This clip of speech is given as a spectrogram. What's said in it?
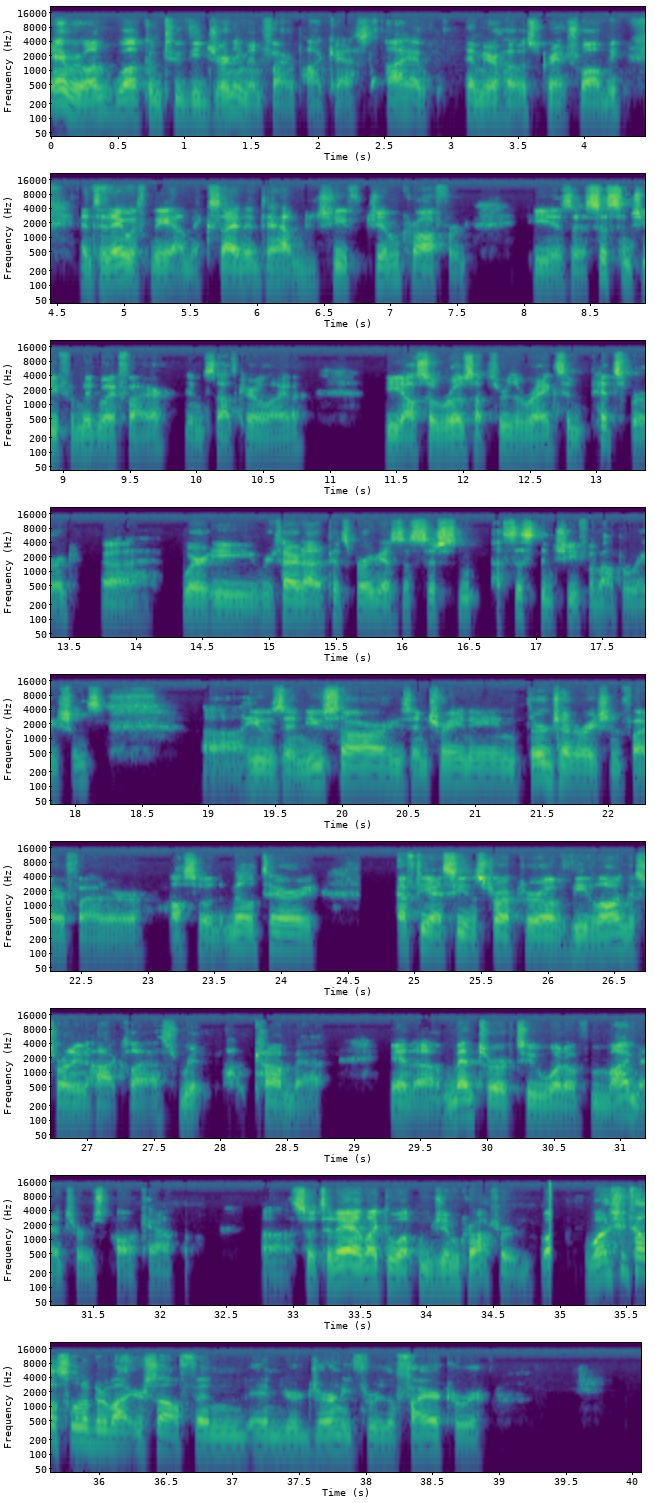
Hey everyone, welcome to the Journeyman Fire Podcast. I am your host, Grant Schwalbe, and today with me, I'm excited to have Chief Jim Crawford. He is Assistant Chief of Midway Fire in South Carolina. He also rose up through the ranks in Pittsburgh, uh, where he retired out of Pittsburgh as Assistant, Assistant Chief of Operations. Uh, he was in USAR, he's in training, third generation firefighter, also in the military, FDIC instructor of the longest running hot class, RIT Combat and a mentor to one of my mentors, Paul Kappa. Uh, so today I'd like to welcome Jim Crawford. Why don't you tell us a little bit about yourself and, and your journey through the fire career?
